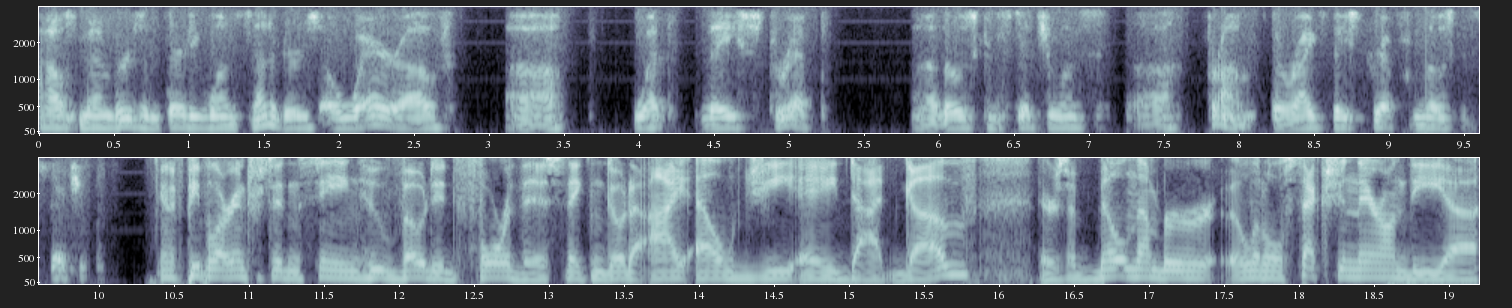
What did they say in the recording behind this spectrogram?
House members and 31 senators aware of uh, what they stripped uh, those constituents uh, from, the rights they stripped from those constituents. And if people are interested in seeing who voted for this, they can go to ilga.gov. There's a bill number, a little section there on the uh,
